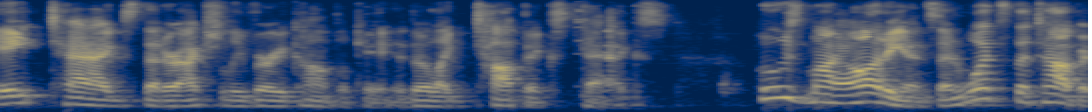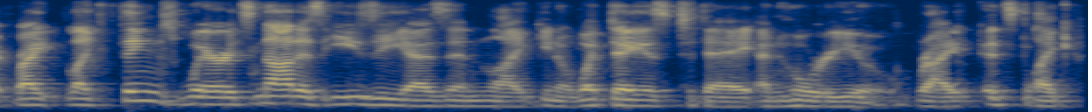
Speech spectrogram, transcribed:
eight tags that are actually very complicated. They're like topics tags. Who's my audience and what's the topic, right? Like things where it's not as easy as in like, you know, what day is today and who are you, right? It's like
